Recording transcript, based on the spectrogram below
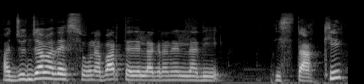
Aggiungiamo adesso una parte della granella di pistacchi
